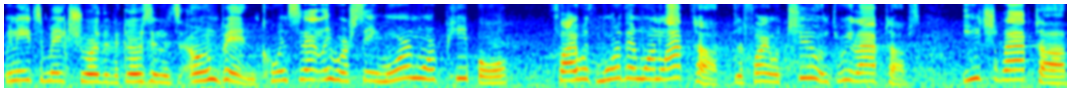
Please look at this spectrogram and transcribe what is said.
We need to make sure that it goes in its own bin. Coincidentally, we're seeing more and more people fly with more than one laptop. They're flying with two and three laptops. Each laptop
